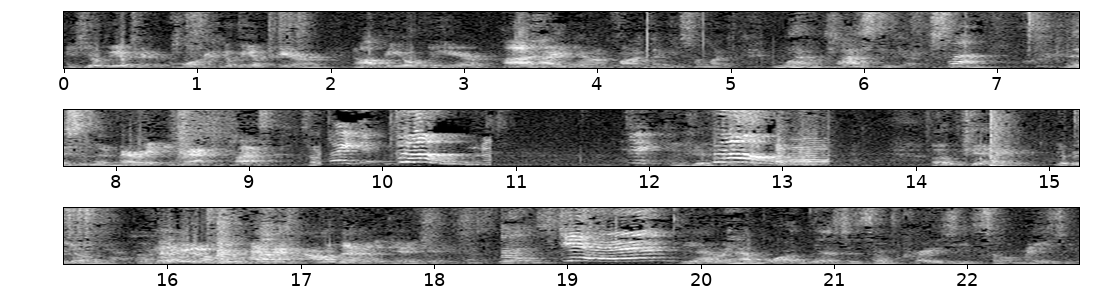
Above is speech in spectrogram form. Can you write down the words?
and he'll be up here in the corner. He'll be up here, and I'll be over here. Hi, how you doing? Fine, thank you so much. And we'll have a class together. What? This is a very interactive class. So Take it. Boom! okay. okay. There we go. Okay, there we go. All done. Okay, okay. That's good. Yeah, we have more of this. It's so crazy. It's so amazing.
